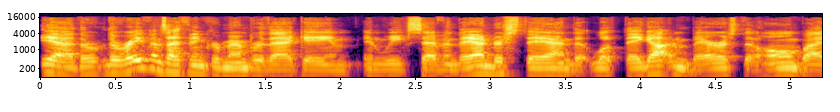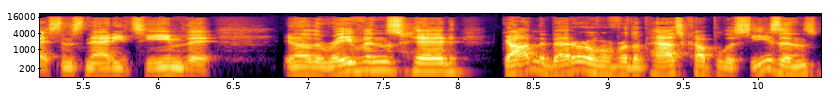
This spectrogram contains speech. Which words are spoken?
yeah, the, the Ravens, I think, remember that game in week seven. They understand that, look, they got embarrassed at home by a Cincinnati team that, you know, the Ravens had gotten the better of over the past couple of seasons.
